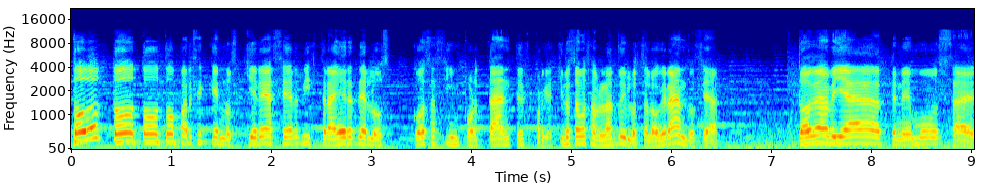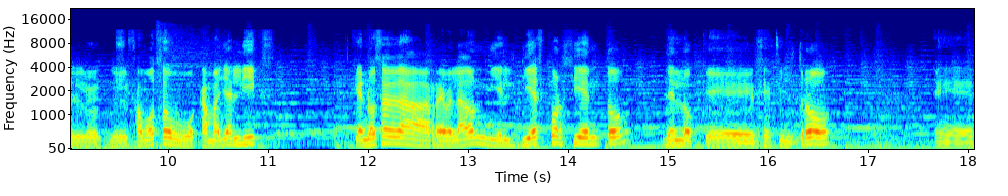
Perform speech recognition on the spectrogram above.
todo, todo, todo, todo parece que nos quiere hacer distraer de las cosas importantes, porque aquí lo estamos hablando y lo está logrando, o sea, todavía tenemos al, el famoso Guacamaya Leaks, que no se ha revelado ni el 10% de lo que se filtró. Eh,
